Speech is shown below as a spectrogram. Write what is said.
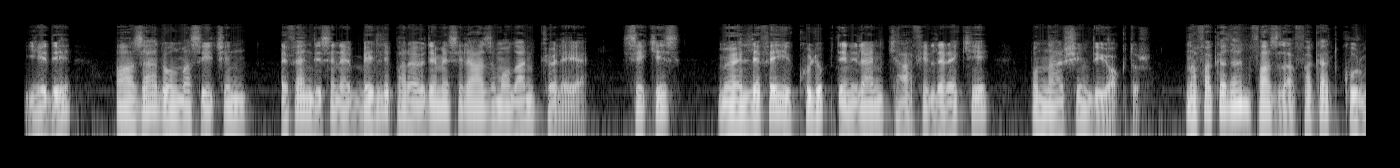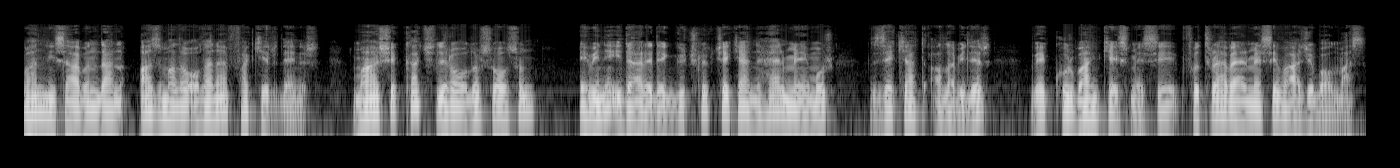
7. Azad olması için efendisine belli para ödemesi lazım olan köleye. 8. Müellefe-i kulüp denilen kâfirlere ki bunlar şimdi yoktur. Nafakadan fazla fakat kurban nisabından az malı olana fakir denir. Maaşı kaç lira olursa olsun evini idarede güçlük çeken her memur zekat alabilir ve kurban kesmesi, fıtra vermesi vacip olmaz.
